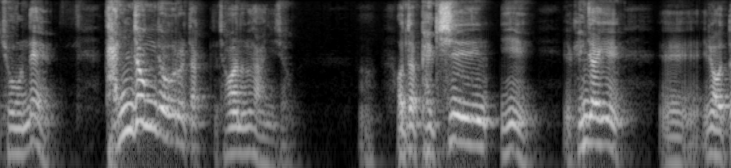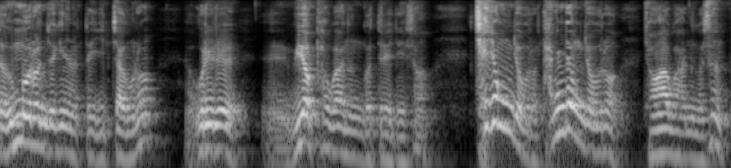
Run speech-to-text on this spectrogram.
좋은데 단정적으로 딱 정하는 건 아니죠. 어, 어떤 백신이 굉장히 이런 어떤 음모론적인 어떤 입장으로 우리를 위협하고 하는 것들에 대해서 최종적으로 단정적으로 정하고 하는 것은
